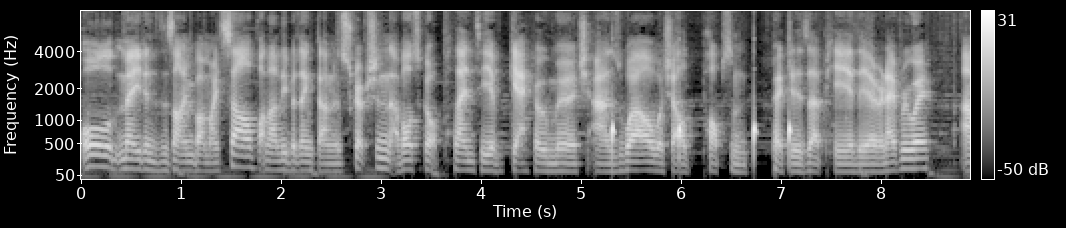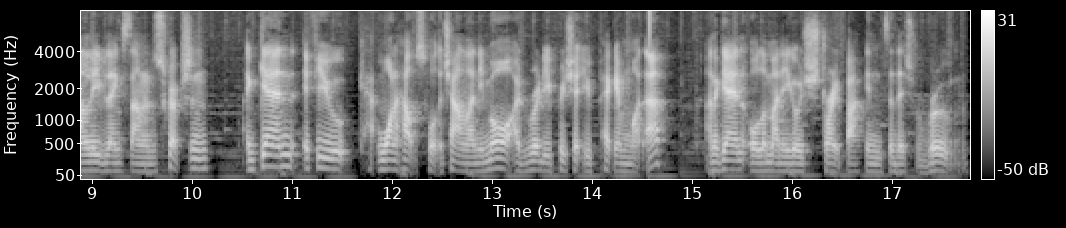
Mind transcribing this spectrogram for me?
all made and designed by myself, and I'll leave a link down in the description. I've also got plenty of gecko merch as well, which I'll pop some pictures up here, there, and everywhere. I'll leave links down in the description. Again, if you want to help support the channel anymore, I'd really appreciate you picking one up. And again, all the money goes straight back into this room.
